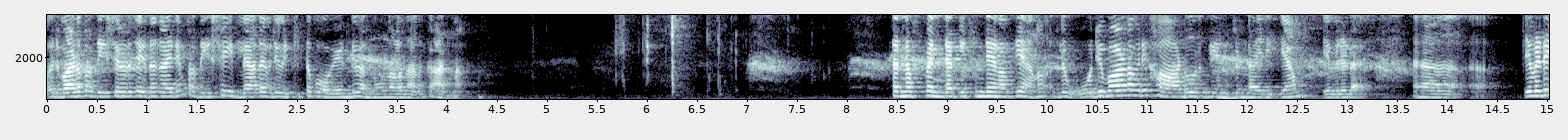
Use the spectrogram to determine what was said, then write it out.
ഒരുപാട് പ്രതീക്ഷയോടെ ചെയ്ത കാര്യം പ്രതീക്ഷ ഇല്ലാതെ അവർ വിട്ടിട്ട് പോകേണ്ടി വന്നു എന്നുള്ളതാണ് കാണണം. ടെൻ ഓഫ് പെൻഡക്കിൾസിന്റെ എനർജിയാണ് അതിൽ ഒരുപാട് അവർ ഹാർഡ് വർക്ക് ചെയ്തിട്ടുണ്ടായിരിക്കാം ഇവരുടെ ഇവരുടെ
